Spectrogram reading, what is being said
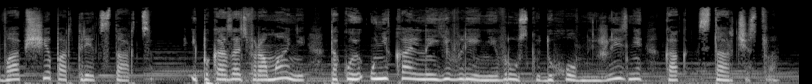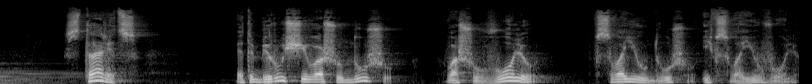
вообще портрет старца и показать в романе такое уникальное явление в русской духовной жизни, как старчество. Старец – это берущий вашу душу, вашу волю в свою душу и в свою волю.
